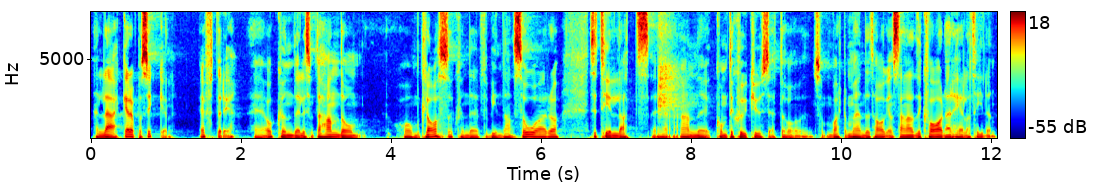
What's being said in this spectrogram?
en läkare på cykel efter det eh, och kunde liksom ta hand om, om Klas och kunde förbinda hans sår och se till att eh, han kom till sjukhuset och som vart omhändertagen, stannade kvar där hela tiden.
